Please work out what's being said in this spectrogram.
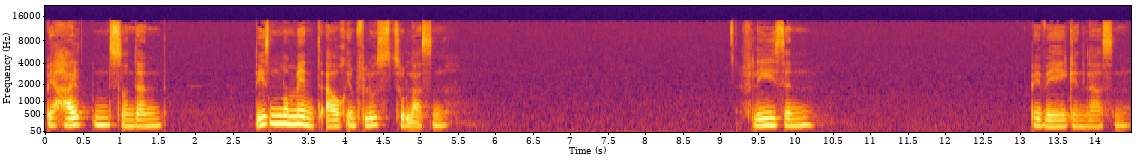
behalten, sondern diesen Moment auch im Fluss zu lassen. Fließen, bewegen lassen,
